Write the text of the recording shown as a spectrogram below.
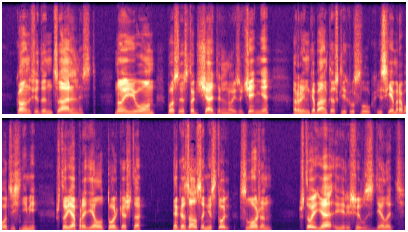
— конфиденциальность. Но и он, после столь тщательного изучения рынка банковских услуг и схем работы с ними, что я проделал только что, оказался не столь сложен, что я и решил сделать.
